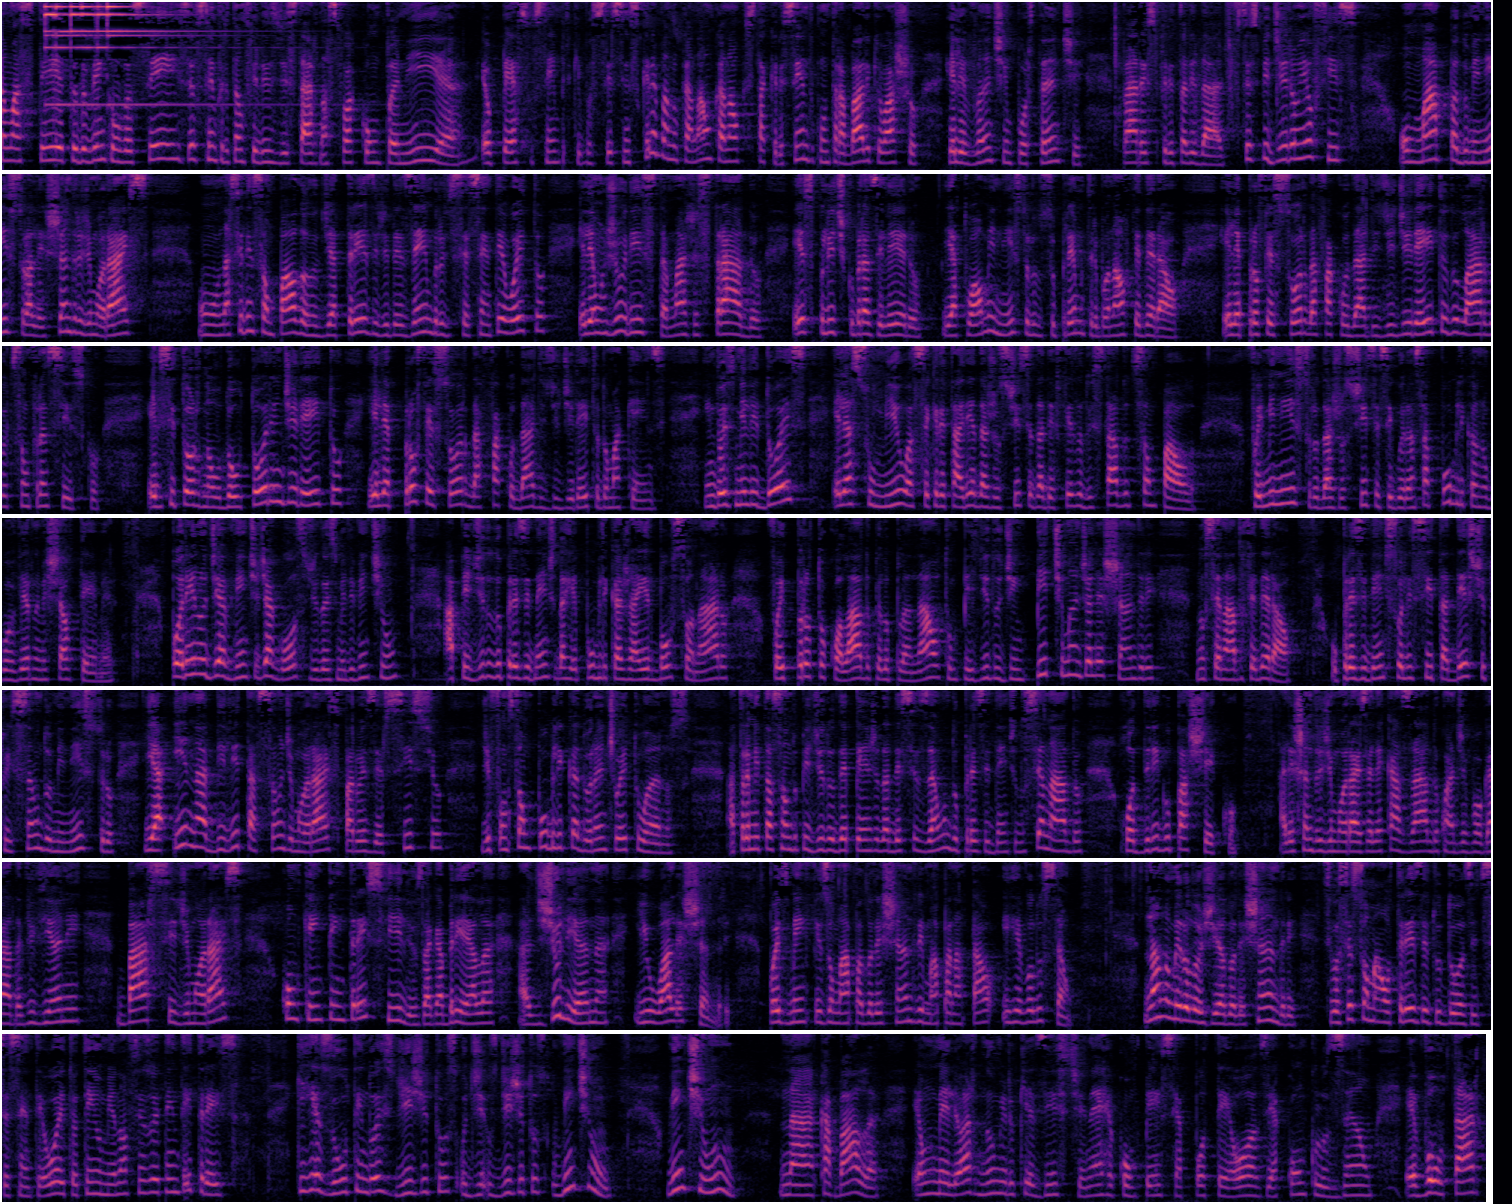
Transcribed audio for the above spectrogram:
Namastê, tudo bem com vocês? Eu sempre tão feliz de estar na sua companhia. Eu peço sempre que você se inscreva no canal, um canal que está crescendo com um trabalho que eu acho relevante e importante para a espiritualidade. Vocês pediram e eu fiz um mapa do ministro Alexandre de Moraes, um, nascido em São Paulo no dia 13 de dezembro de 68. Ele é um jurista, magistrado, ex-político brasileiro e atual ministro do Supremo Tribunal Federal. Ele é professor da Faculdade de Direito do Largo de São Francisco. Ele se tornou doutor em Direito e ele é professor da Faculdade de Direito do Mackenzie. Em 2002, ele assumiu a Secretaria da Justiça e da Defesa do Estado de São Paulo. Foi ministro da Justiça e Segurança Pública no governo Michel Temer. Porém, no dia 20 de agosto de 2021, a pedido do presidente da República Jair Bolsonaro, foi protocolado pelo Planalto um pedido de impeachment de Alexandre no Senado Federal. O presidente solicita a destituição do ministro e a inabilitação de Moraes para o exercício de função pública durante oito anos. A tramitação do pedido depende da decisão do presidente do Senado, Rodrigo Pacheco. Alexandre de Moraes é casado com a advogada Viviane Barci de Moraes, com quem tem três filhos, a Gabriela, a Juliana e o Alexandre. Pois bem, fiz o mapa do Alexandre, mapa natal e revolução. Na numerologia do Alexandre, se você somar o 13 do 12 de 68, eu tenho 1983, que resulta em dois dígitos, os dígitos 21. 21 na Cabala é um melhor número que existe, né? Recompensa, apoteose, a conclusão, é voltar,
